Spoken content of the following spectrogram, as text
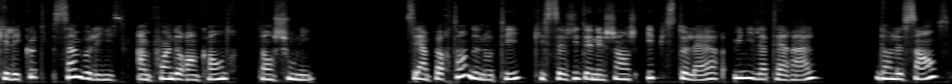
que l'écoute symbolise un point de rencontre dans Chouni. C'est important de noter qu'il s'agit d'un échange épistolaire unilatéral, dans le sens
